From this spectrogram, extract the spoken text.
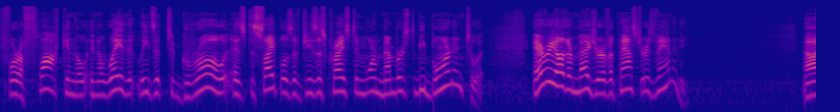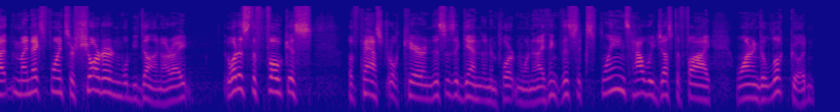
for a flock in, the, in a way that leads it to grow as disciples of Jesus Christ and more members to be born into it. Every other measure of a pastor is vanity. Uh, my next points are shorter and we'll be done, all right? What is the focus of pastoral care? And this is, again, an important one. And I think this explains how we justify wanting to look good.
